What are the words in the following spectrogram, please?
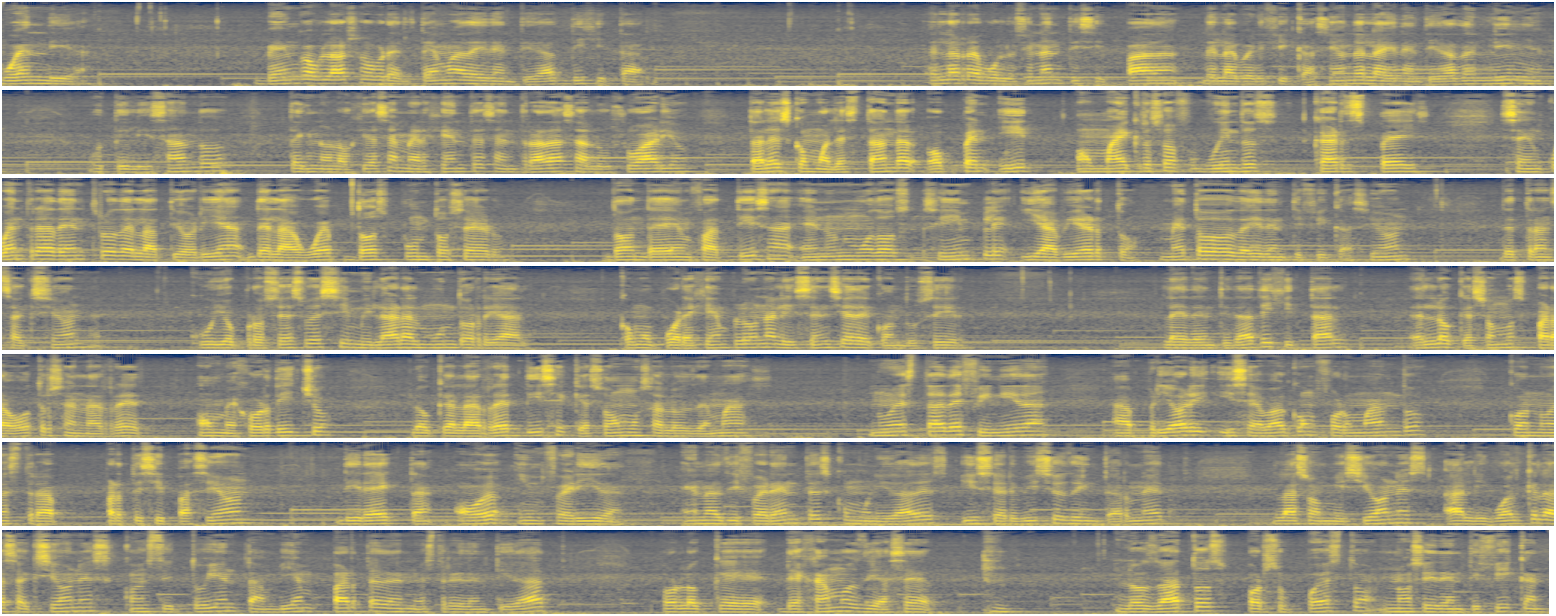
Buen día. Vengo a hablar sobre el tema de identidad digital. Es la revolución anticipada de la verificación de la identidad en línea, utilizando tecnologías emergentes centradas al usuario, tales como el estándar OpenID o Microsoft Windows Card Space, se encuentra dentro de la teoría de la Web 2.0 donde enfatiza en un modo simple y abierto método de identificación de transacción cuyo proceso es similar al mundo real, como por ejemplo una licencia de conducir. La identidad digital es lo que somos para otros en la red, o mejor dicho, lo que la red dice que somos a los demás. No está definida a priori y se va conformando con nuestra participación directa o inferida en las diferentes comunidades y servicios de Internet. Las omisiones, al igual que las acciones, constituyen también parte de nuestra identidad, por lo que dejamos de hacer. Los datos, por supuesto, nos identifican.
